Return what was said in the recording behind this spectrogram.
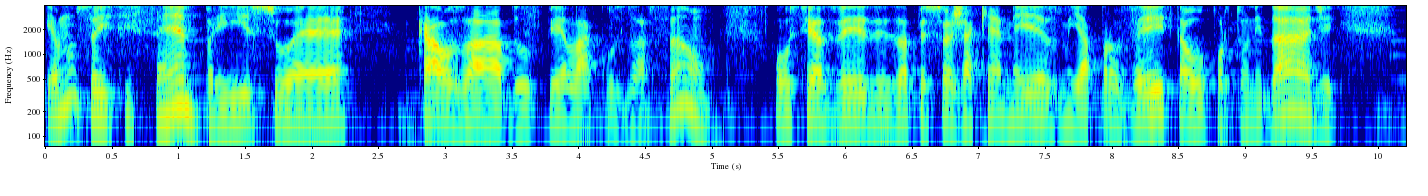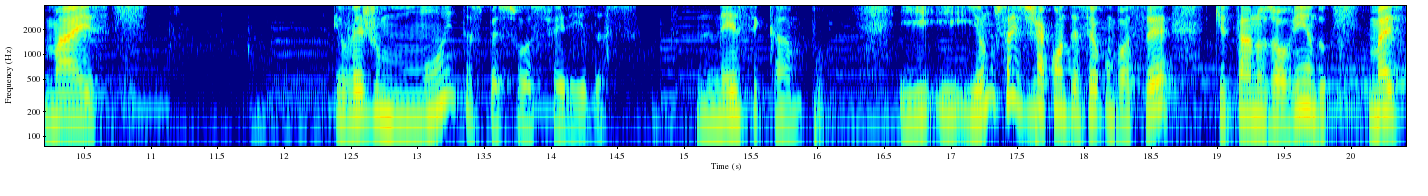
eu não sei se sempre isso é causado pela acusação, ou se às vezes a pessoa já quer mesmo e aproveita a oportunidade, mas eu vejo muitas pessoas feridas nesse campo e, e, e eu não sei se já aconteceu com você que está nos ouvindo, mas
